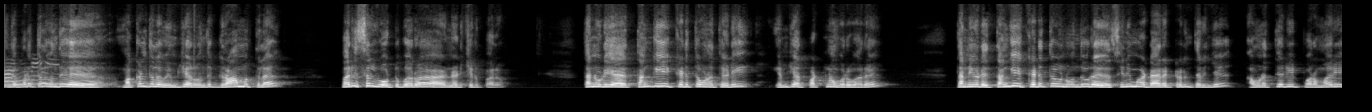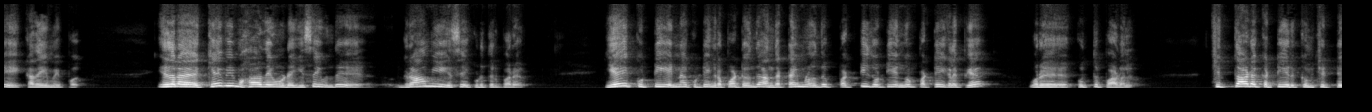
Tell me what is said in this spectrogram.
இந்த படத்தில் வந்து மக்கள் தலைவர் எம்ஜிஆர் வந்து கிராமத்தில் பரிசல் ஓட்டுபவராக நடிச்சிருப்பார். தன்னுடைய தங்கையை கெடுத்தவனை தேடி எம்ஜிஆர் பட்னம் வருவார். தன்னுடைய தங்கையை கெடுத்தவன் வந்து ஒரு சினிமா டைரக்டர்னு தெரிஞ்சு அவனை தேடிட்டு போகிற மாதிரி கதையமைப்பு இதில் கேவி மகாதேவனுடைய இசை வந்து கிராமிய இசை கொடுத்துருப்பாரு. ஏ குட்டி என்ன குட்டிங்கிற பாட்டு வந்து அந்த டைமில் வந்து பட்டி தொட்டி எங்கும் பட்டையை கிளப்பிய ஒரு குத்து பாடல். சித்தாட கட்டி இருக்கும் சிட்டு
